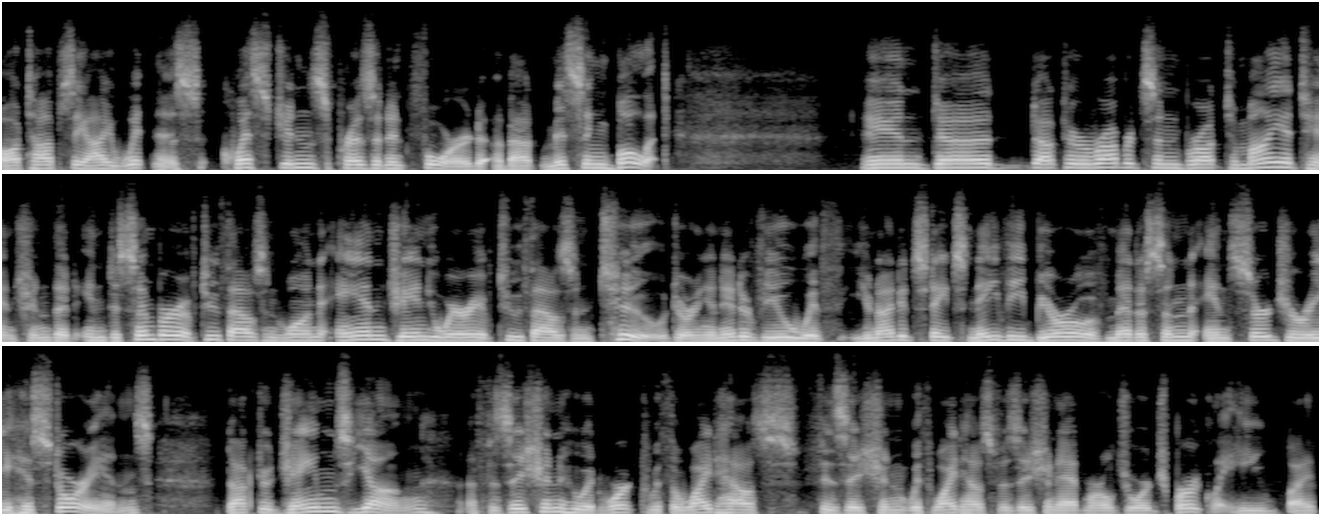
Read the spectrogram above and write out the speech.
Autopsy eyewitness questions President Ford about missing bullet. And uh, Dr. Robertson brought to my attention that in December of 2001 and January of 2002, during an interview with United States Navy Bureau of Medicine and Surgery historians, Dr. James Young, a physician who had worked with the White House physician, with White House physician Admiral George Burkley, he by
